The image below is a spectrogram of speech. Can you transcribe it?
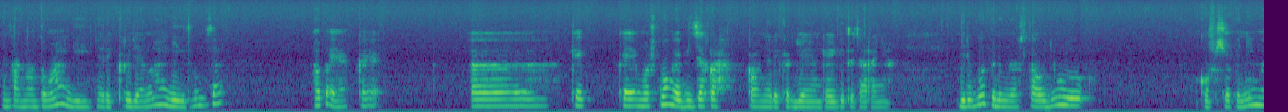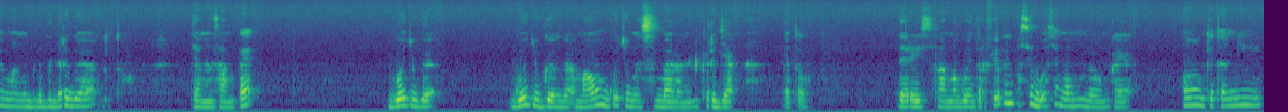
Mentang ngantung lagi nyari kerjaan lagi gitu. Bisa apa ya kayak uh, kayak kayak menurut gue nggak bijak lah kalau nyari kerja yang kayak gitu caranya. Jadi gue bener-bener tahu dulu coffee shop ini memang bener-bener gak gitu. Jangan sampai gue juga gue juga nggak mau gue cuma sembarangan kerja gitu. Dari selama gue interview kan pasti bosnya ngomong dong kayak oh kita nih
